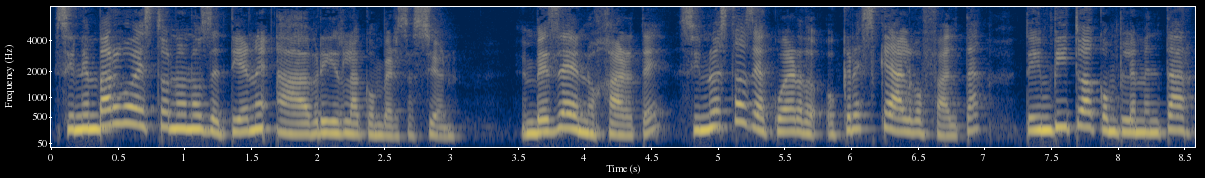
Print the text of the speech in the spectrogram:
Sin embargo, esto no nos detiene a abrir la conversación. En vez de enojarte, si no estás de acuerdo o crees que algo falta, te invito a complementar,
